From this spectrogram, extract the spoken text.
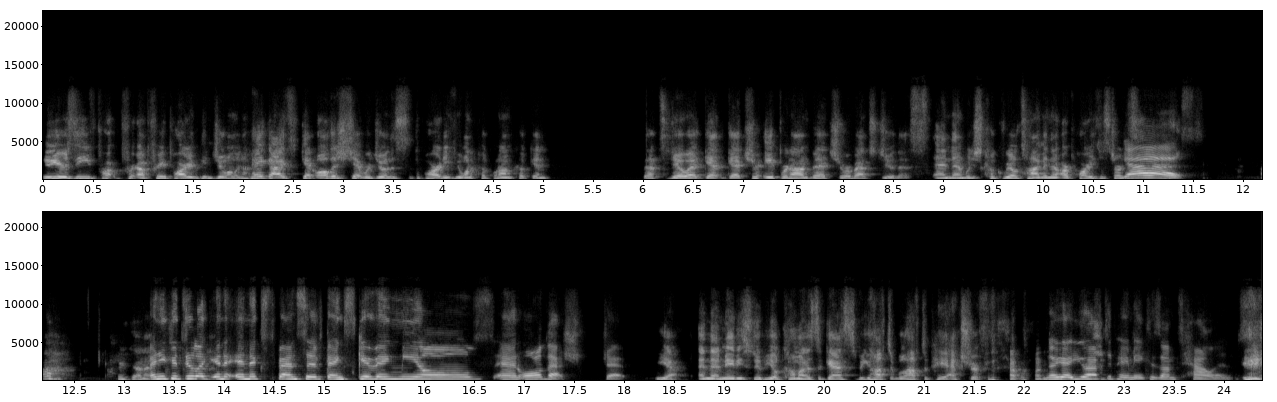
New Year's Eve pre- uh, pre-party, we can do it. Like, hey guys, get all this shit. We're doing this at the party. If you want to cook when I'm cooking. Let's do it. Get get your apron on, bitch. You're about to do this, and then we just cook real time, and then our parties will start. Yes. We've done it. And you could do like in- inexpensive Thanksgiving meals and all that shit. Yeah, and then maybe Snooki will come on as a guest, but you have to we'll have to pay extra for that one. No, yeah, you have to pay me because I'm talent. the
